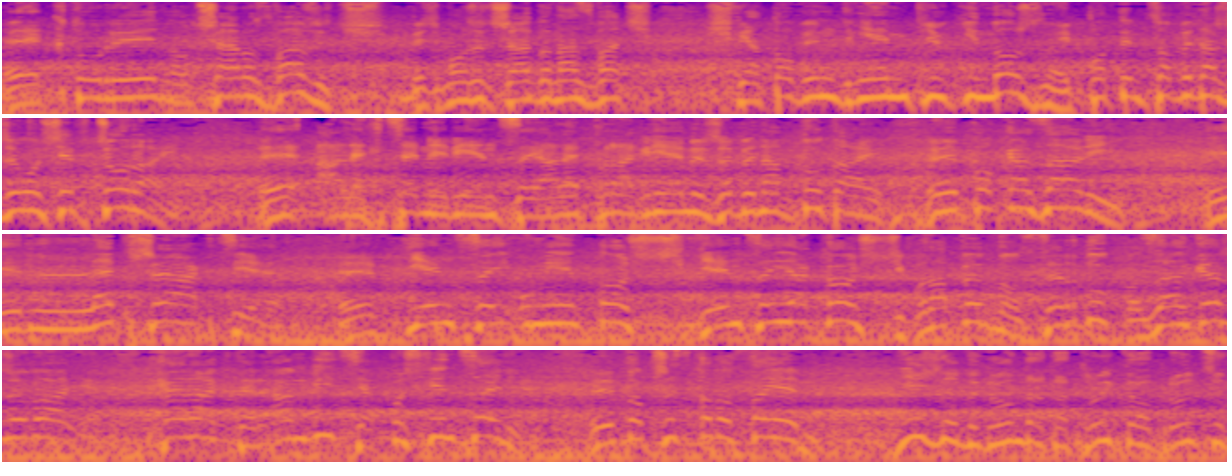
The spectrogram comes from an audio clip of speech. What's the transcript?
e, który no, trzeba rozważyć. Być może trzeba go nazwać Światowym Dniem Piłki Nożnej po tym, co wydarzyło się wczoraj. E, Ale chcemy więcej, ale pragniemy, żeby nam tutaj e, pokazali lepsze akcje, więcej umiejętności, więcej jakości, bo na pewno serducho, zaangażowanie, charakter, ambicja, poświęcenie, e, to wszystko dostajemy. Nieźle wygląda ta trójka obrońców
